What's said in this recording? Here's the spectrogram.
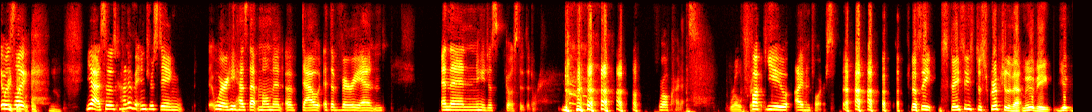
it was Pretty like, yeah. yeah, so it was kind of interesting where he has that moment of doubt at the very end, and then he just goes through the door. Roll credits. Roll Fuck you, Ivan Tors. now see stacy's description of that movie you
